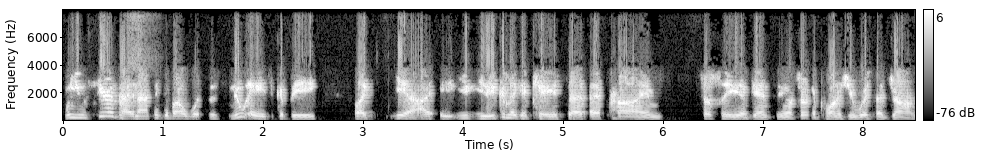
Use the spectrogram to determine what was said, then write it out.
when you hear that, and I think about what this new age could be, like, yeah, I, you, you can make a case that at times, especially against you know certain opponents, you wish that Jon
